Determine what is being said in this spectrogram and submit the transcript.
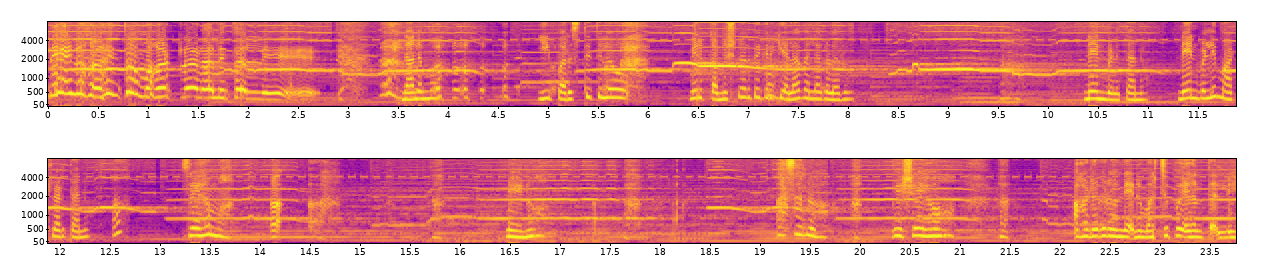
నేను ఆయనతో మాట్లాడాలి తల్లి. నానమ్మ ఈ పరిస్థితిలో మీరు కమిషనర్ దగ్గరికి ఎలా వెళ్ళగలరు? నేను వెళతాను. నేను వెళ్ళి మాట్లాడతాను? స్నేహమ్మా నేను అసలు విషయం అడగడం నేను మర్చిపోయాను తల్లి.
